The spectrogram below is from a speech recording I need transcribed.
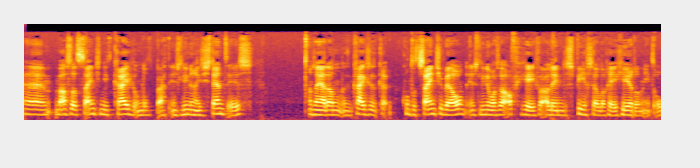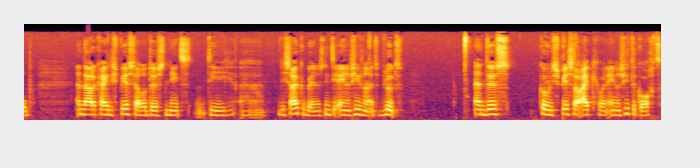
Um, maar als ze dat seintje niet krijgen, omdat het paard insulineresistent is, dan, ja, dan krijgen ze, komt het seintje wel. De insuline wordt wel afgegeven, alleen de spiercellen reageren er niet op. En daardoor krijgen die spiercellen dus niet die, uh, die suiker binnen, dus niet die energie vanuit het bloed. En dus komen die spiercellen eigenlijk gewoon energietekort.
